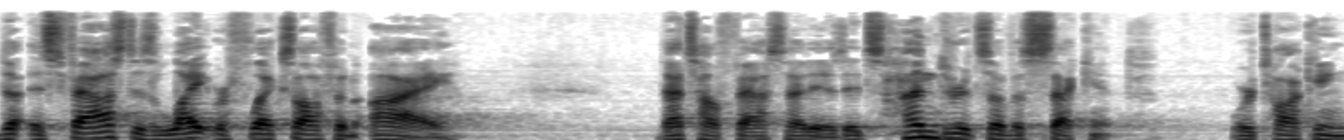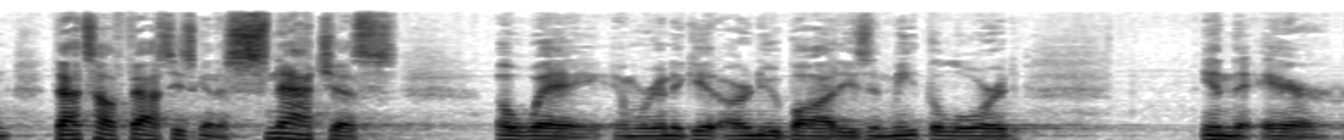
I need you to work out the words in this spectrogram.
the, as fast as light reflects off an eye, that's how fast that is. It's hundredths of a second. We're talking, that's how fast he's going to snatch us away, and we're going to get our new bodies and meet the Lord in the air.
